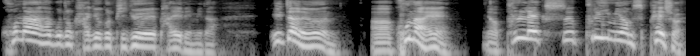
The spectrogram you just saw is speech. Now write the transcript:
코나하고 좀 가격을 비교해 봐야 됩니다. 일단은 아, 코나의 플렉스 프리미엄 스페셜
